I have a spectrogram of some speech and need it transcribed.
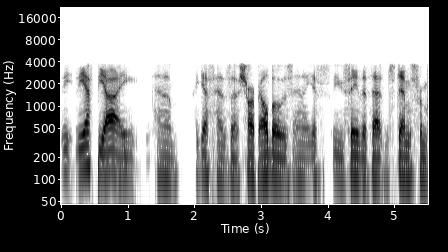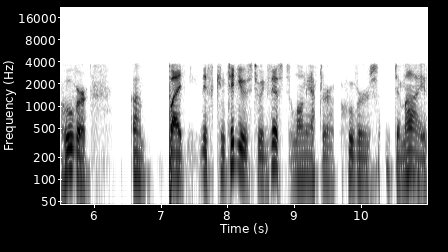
the, the FBI, um, I guess, has uh, sharp elbows, and I guess you say that that stems from Hoover. But this continues to exist long after Hoover's demise.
